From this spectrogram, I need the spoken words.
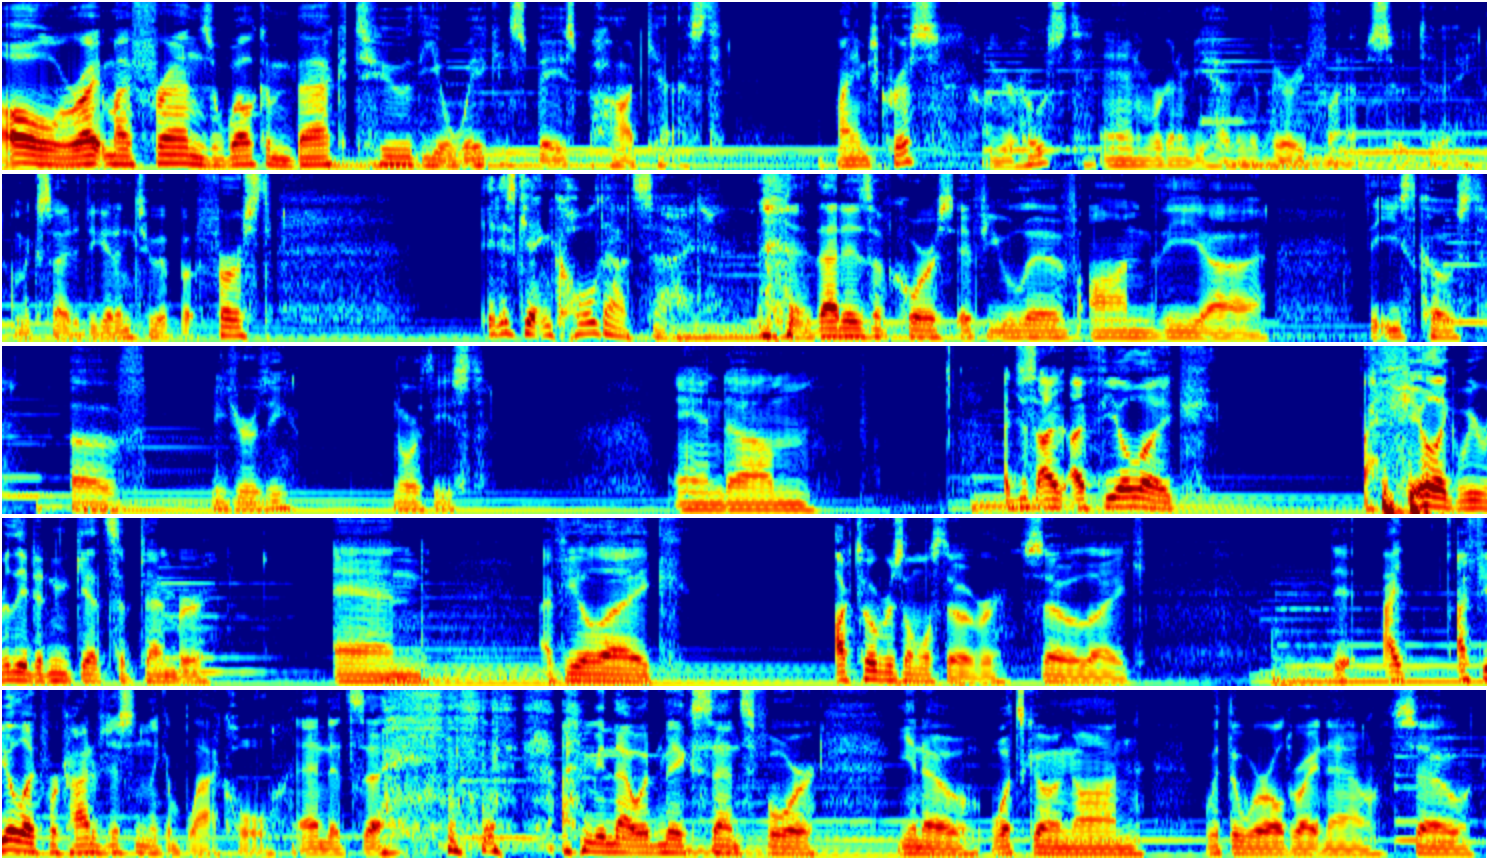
All right, my friends, welcome back to the Awayken Space podcast. My name's Chris, I'm your host, and we're going to be having a very fun episode today. I'm excited to get into it, but first, it is getting cold outside. that is, of course, if you live on the uh, the east coast of New Jersey, northeast, and um, I just I, I feel like I feel like we really didn't get September and I feel like October's almost over. So like it, I I feel like we're kind of just in like a black hole and it's uh, I mean that would make sense for you know what's going on with the world right now. So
